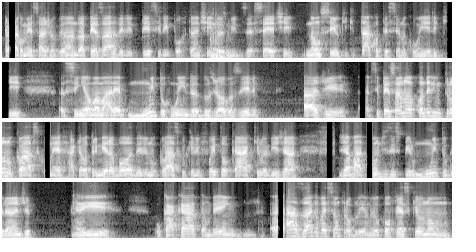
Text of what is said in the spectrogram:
para começar jogando, apesar dele ter sido importante em 2017, não sei o que está acontecendo com ele, que assim é uma maré muito ruim dos jogos dele. Há de, se pensar no, quando ele entrou no clássico, né, aquela primeira bola dele no clássico que ele foi tocar, aquilo ali já já bateu um desespero muito grande. Aí o Kaká também, a, a zaga vai ser um problema. Eu confesso que eu não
